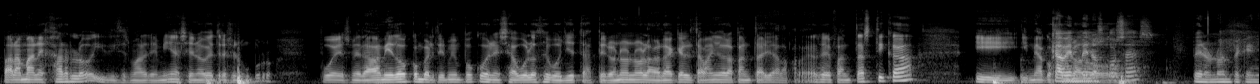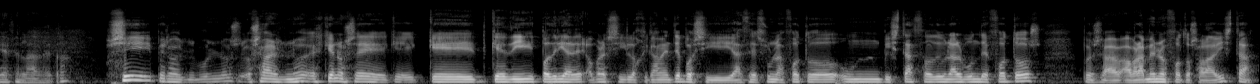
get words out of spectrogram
para manejarlo y dices, madre mía, ese 9.3 en un burro. Pues me daba miedo convertirme un poco en ese abuelo cebolleta, pero no, no, la verdad que el tamaño de la pantalla, la pantalla se ve fantástica y, y me ha acostumbrado. Caben menos cosas, pero no en pequeñez en la letra. Sí, pero no o sea, no, es que no sé qué, qué- qué di- podría... hombre, sí, lógicamente, pues si haces una foto, un vistazo de un álbum de fotos, pues ha- habrá menos fotos a la vista.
